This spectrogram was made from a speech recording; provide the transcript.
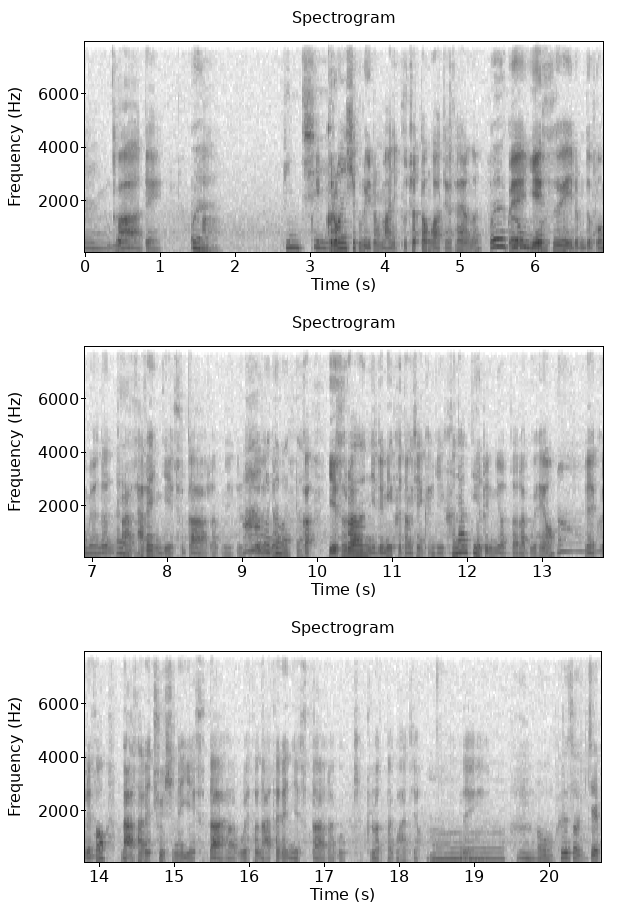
음, 뭐- 아, 네. 네, 아, 빈치 그런 식으로 이름 많이 붙였던 것 같아요, 서양은. 왜왜 그런 거 예수의 이름도 보면은 네. 나사렛 예수다라고 얘기를 아, 하거든요. 맞다, 맞다. 그러니까 예수라는 이름이 그 당시엔 굉장히 흔한 이름이었다라고 해요. 아, 네, 그래서 나사렛 출신의 예수다라고 해서 나사렛 예수다라고 불렀다고 하죠. 아, 네. 음. 어, 그래서 이제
